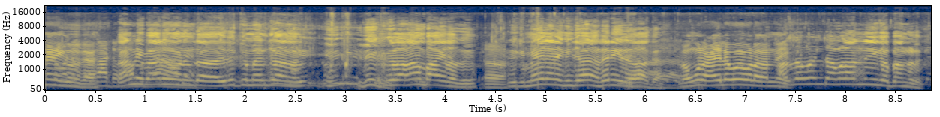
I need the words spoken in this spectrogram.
தண்ணி பாருங்க. இந்த இதுக்கு மேஞ்சு இதுக்குலாம் பாயிறது. இதுக்கு மேலே நிற்கிஞ்சு தெரியுது வாக்க? உங்களுக்கு அதில் போய் இவ்வளோ தண்ணி. அதில் வந்து நீங்க பங்களுக்கு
